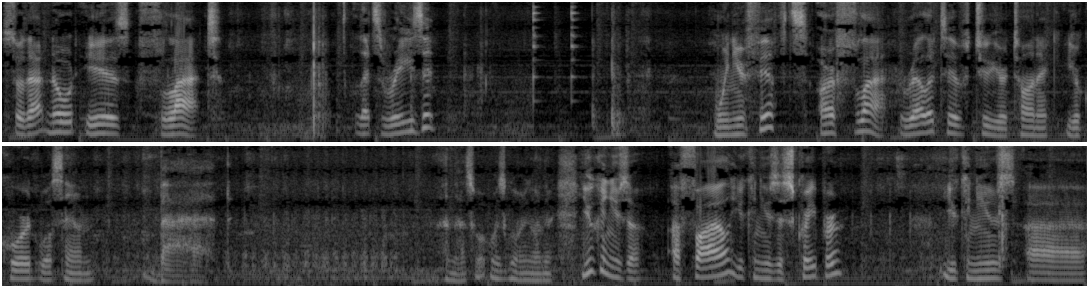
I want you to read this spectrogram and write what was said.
So that note is flat. Let's raise it. When your fifths are flat relative to your tonic, your chord will sound bad. And that's what was going on there. You can use a, a file, you can use a scraper, you can use uh,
